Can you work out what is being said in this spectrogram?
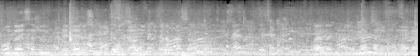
Bon ben ça je verrai, mais sinon on prendra un autre la place. Ouais bah écoute, je vais en prendre un moment, alors.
